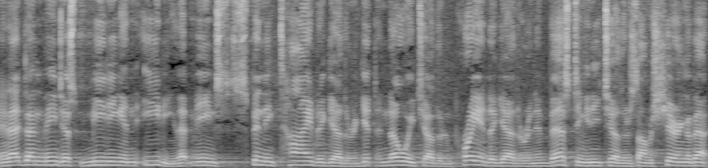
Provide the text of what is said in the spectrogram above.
and that doesn't mean just meeting and eating. That means spending time together and get to know each other and praying together and investing in each other, as I was sharing about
